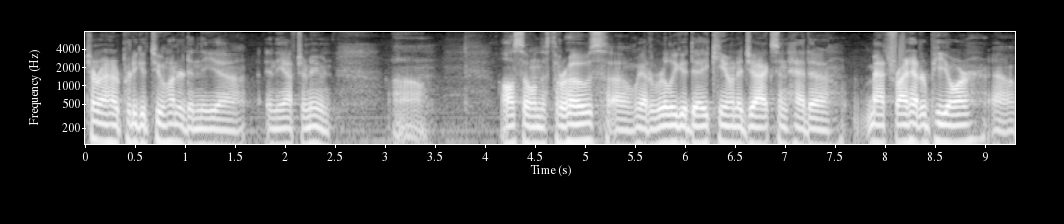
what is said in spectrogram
Turned around had a pretty good 200 in the uh, in the afternoon. Um, also on the throws, uh, we had a really good day. Keona Jackson had a match right at her PR uh,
